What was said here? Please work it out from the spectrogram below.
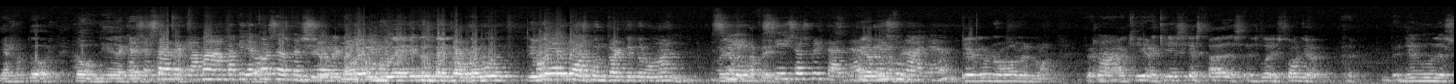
ja són dos no, un dia Això d'aquests s'ha de reclamar amb aquella cosa Sí, d'atenció. reclamar un model que també ens ha rebut. Diuen A que és contracte per un any. No Sí, sí, això és veritat, No eh? és a un any, eh? És renovable, no. Però aquí, aquí és que està, és, és la història. Venen unes,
